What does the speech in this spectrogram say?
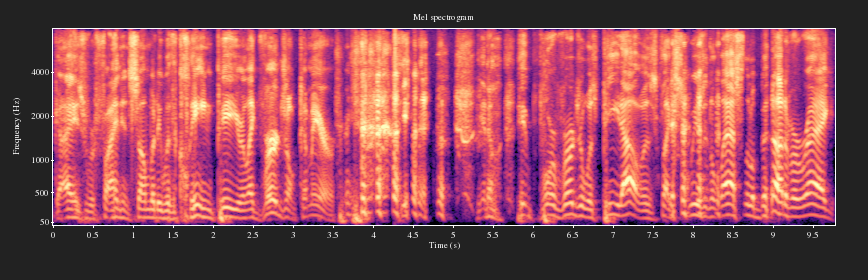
guys were finding somebody with clean pee. You're like, Virgil, come here. you know, poor Virgil was peed out. It was like squeezing the last little bit out of a rag.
